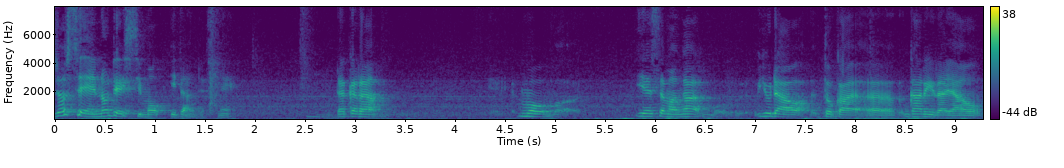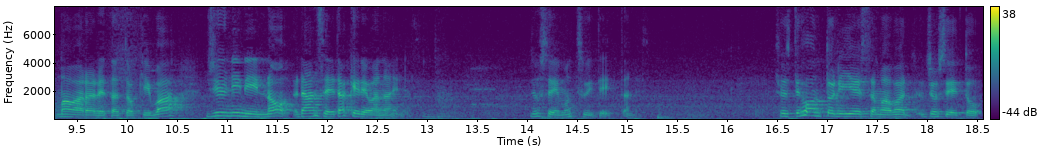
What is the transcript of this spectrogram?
女性の弟子もいたんですね。だからもうイエス様がユダとかガリラヤを回られた時は12人の男性だけではないんです。女性もついていったんです。そして本当にイエス様は女性と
